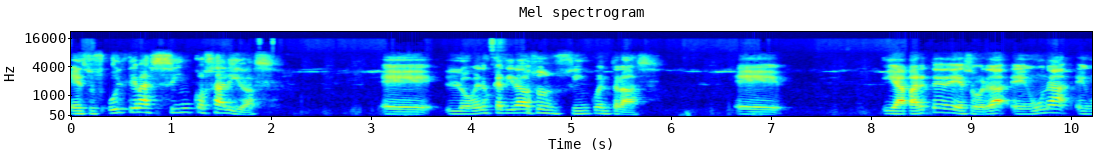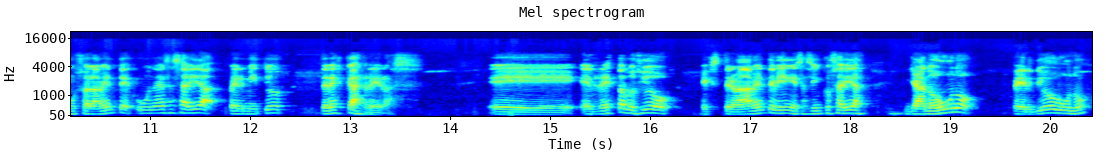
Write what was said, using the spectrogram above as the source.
En sus últimas cinco salidas, eh, lo menos que ha tirado son cinco entradas. Eh, y aparte de eso, ¿verdad? En una, en solamente una de esas salidas permitió tres carreras. Eh, el resto ha lucido extremadamente bien. Esas cinco salidas ganó uno, perdió uno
